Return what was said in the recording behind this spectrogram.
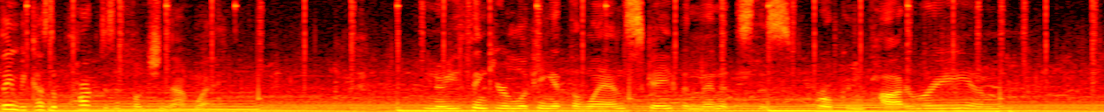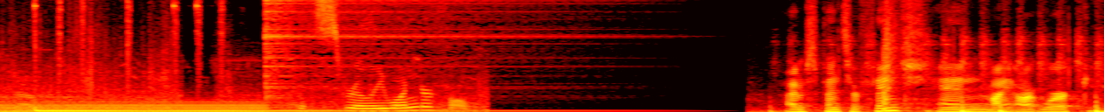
thing because the park doesn't function that way. You know, you think you're looking at the landscape and then it's this broken pottery and um, it's really wonderful. I'm Spencer Finch and my artwork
